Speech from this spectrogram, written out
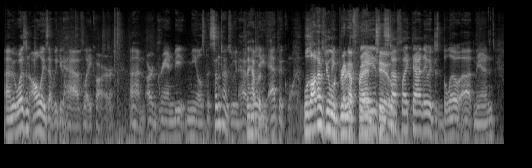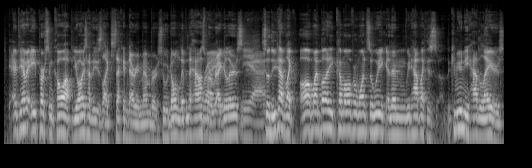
um, it wasn't always that we could have like our um, our grand me- meals, but sometimes we would have They really epic ones. Well, a lot of times people would bring a friend too. and stuff like that. They would just blow up, man. If you have an eight-person co-op, you always have these like secondary members who don't live in the house but are regulars. Yeah. So you'd have like, oh, my buddy come over once a week, and then we'd have like this. The community had layers.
